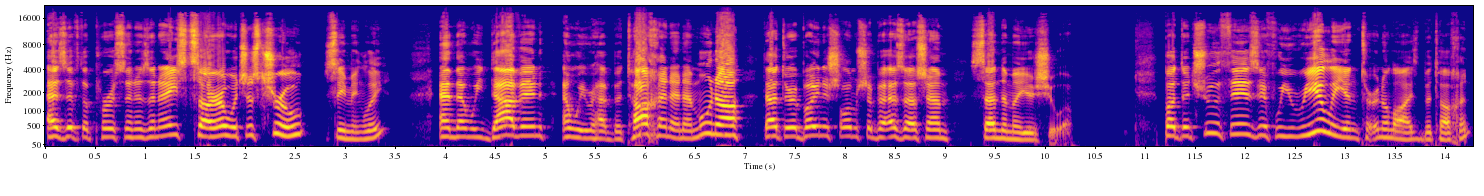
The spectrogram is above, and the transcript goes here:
as if the person is an ace tzara, which is true, seemingly. And then we daven and we have betachin and emuna that the Ribono Shel Olam Shabbat Hashem send them a Yeshua. But the truth is, if we really internalized betachin,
